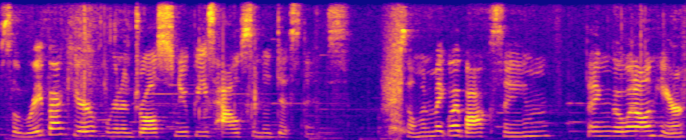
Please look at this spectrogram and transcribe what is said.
So right back here, we're gonna draw Snoopy's house in the distance. So I'm gonna make my box, same thing going on here.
